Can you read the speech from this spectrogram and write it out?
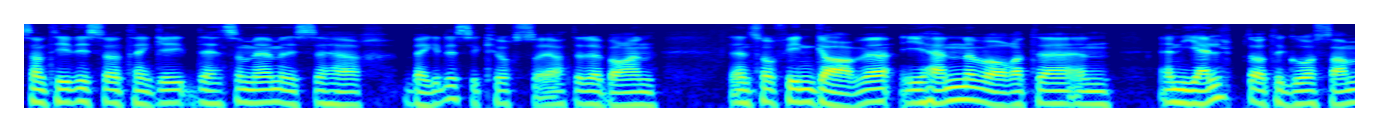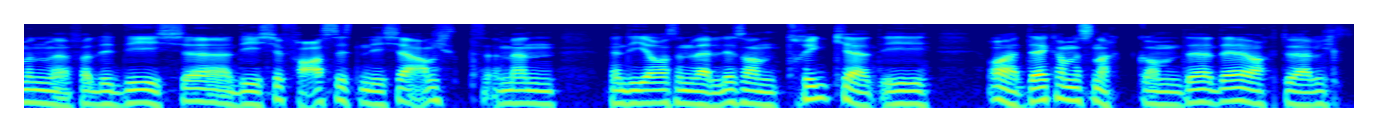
Samtidig så tenker jeg det som er med disse her, begge disse kursene, er at det er bare en, det er en så fin gave i hendene våre til en, en hjelp da, til å gå sammen med. For de, ikke, de er ikke fasiten, de er ikke alt. Men, men de gir oss en veldig sånn trygghet i å ja, det kan vi snakke om, det, det er jo aktuelt,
